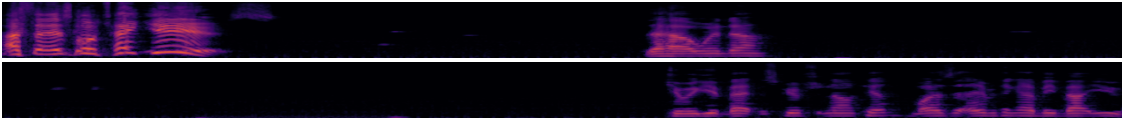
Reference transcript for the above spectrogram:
I said, It's going to take years. Is that how it went down? Can we get back to scripture now, Kelly? Why is everything got to be about you?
